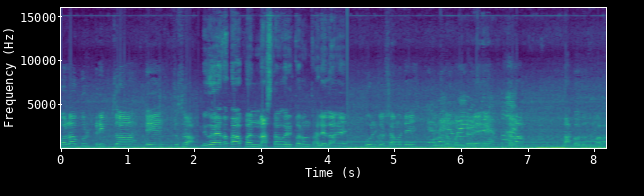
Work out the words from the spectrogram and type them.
कोल्हापूर ट्रिपचा डे दुसरा. निघूयात आता आपण. नाश्ता वगैरे करून झालेला आहे. फुल जोशामध्ये पूर्ण मंडळी आहे. चला दाखवतो तुम्हाला.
